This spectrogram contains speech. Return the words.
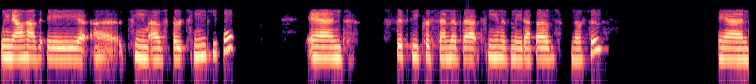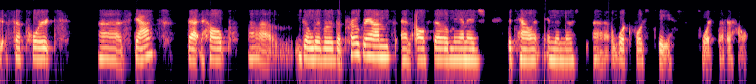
We now have a uh, team of 13 people, and 50% of that team is made up of nurses and support uh, staff that help um, deliver the programs and also manage the talent in the nurse uh, workforce space for Sutter Health.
